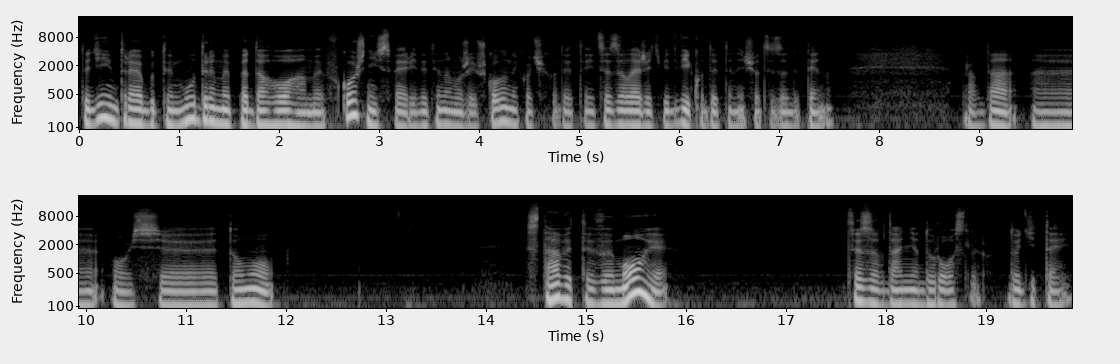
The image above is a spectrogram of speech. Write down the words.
тоді їм треба бути мудрими педагогами в кожній сфері. Дитина може і в школу не хоче ходити, і це залежить від віку дитини, що це за дитина. Правда? Е, Ось е, тому ставити вимоги це завдання дорослих до дітей.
